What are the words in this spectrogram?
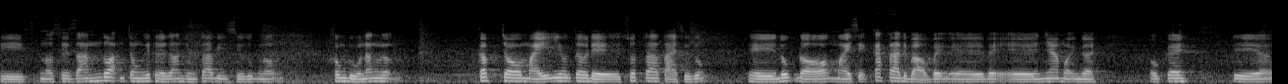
thì nó sẽ gián đoạn trong cái thời gian chúng ta bị sử dụng nó không đủ năng lượng cấp cho máy inverter để xuất ra tải sử dụng thì lúc đó máy sẽ cắt ra để bảo vệ vệ nha mọi người. Ok thì ờ,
